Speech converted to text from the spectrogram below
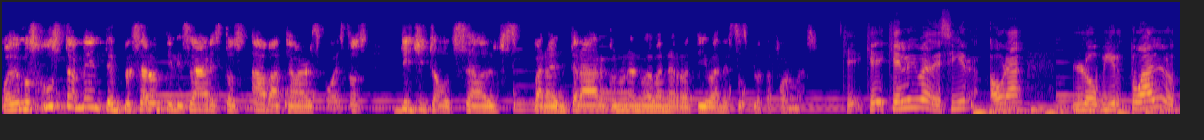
podemos justamente empezar a utilizar estos avatars o estos digital selves para entrar con una nueva narrativa en estas plataformas. quién lo iba a decir? Ahora lo virtual lo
